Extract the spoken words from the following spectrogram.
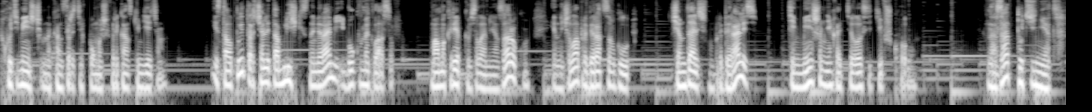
Хоть меньше, чем на концерте в помощь африканским детям. Из толпы торчали таблички с номерами и буквами классов. Мама крепко взяла меня за руку и начала пробираться вглубь. Чем дальше мы пробирались, тем меньше мне хотелось идти в школу. Назад пути нет.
